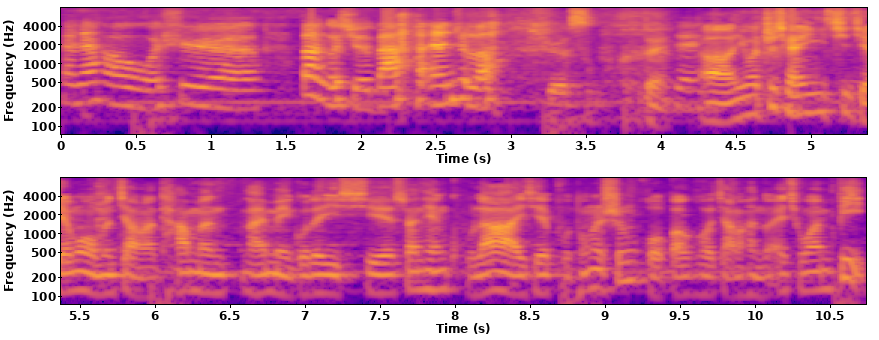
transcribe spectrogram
大家好，我是半个学霸 Angela。学术。对对啊、因为之前一期节目我们讲了他们来美国的一些酸甜苦辣，一些普通的生活，包括讲了很多 H1B。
